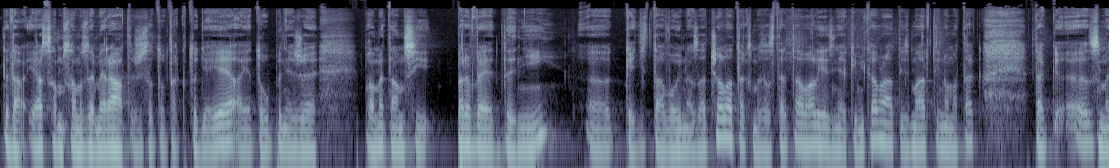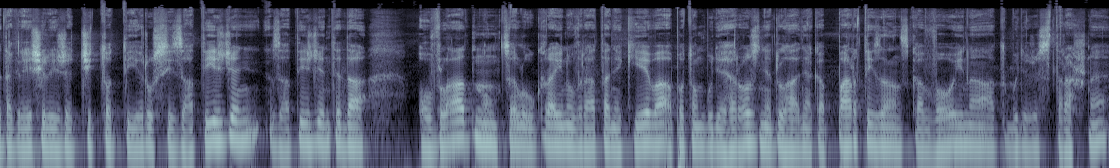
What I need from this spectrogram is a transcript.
teda ja som samozrejme rád, že sa to takto deje a je to úplne, že pamätám si prvé dni, e, keď tá vojna začala, tak sme sa stretávali s nejakými kamaráty, s Martinom a tak, tak e, sme tak riešili, že či to tí Rusi za týždeň, za týždeň teda ovládnu celú Ukrajinu, vrátane Kieva a potom bude hrozne dlhá nejaká partizánska vojna a to bude že strašné,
